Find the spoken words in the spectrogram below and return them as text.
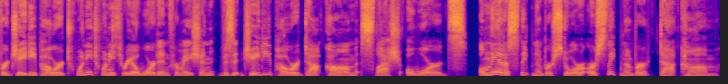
For JD Power 2023 award information, visit jdpower.com/awards. Only at a Sleep Number store or sleepnumber.com.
